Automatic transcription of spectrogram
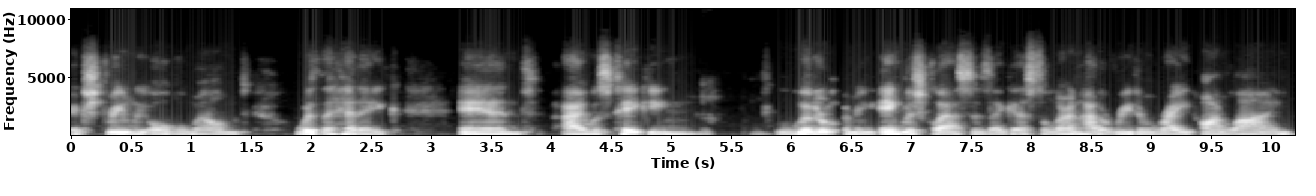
extremely overwhelmed with a headache and I was taking literal, I mean, English classes, I guess, to learn how to read and write online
